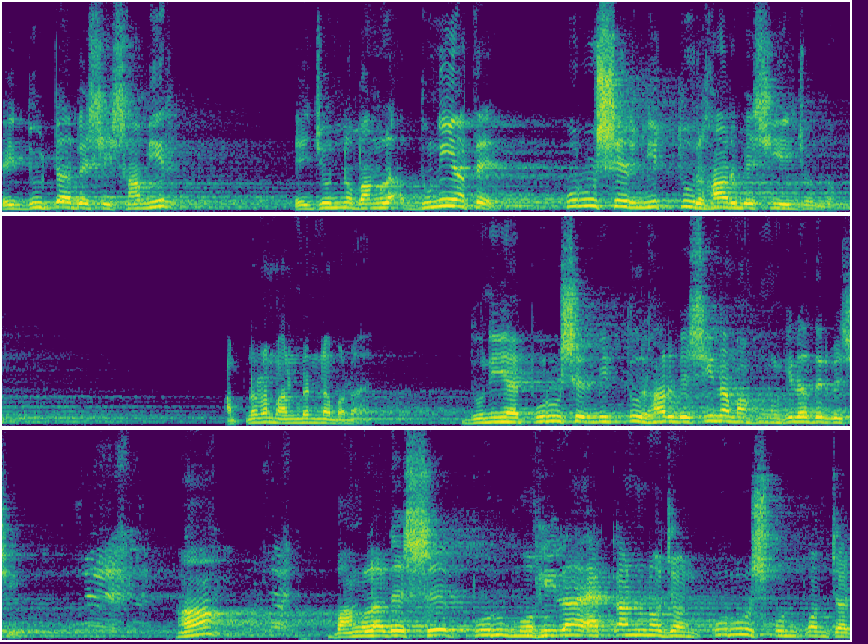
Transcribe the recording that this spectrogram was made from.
এই দুইটা বেশি স্বামীর। এই জন্য বাংলা, দুনিয়াতে পুরুষের মৃত্যুর হার বেশি এই জন্য। আপনারা মানবেন না মনে হয়। দুনিয়ায় পুরুষের মৃত্যুর হার বেশি না মহিলাদের বেশি? হ্যাঁ? বাংলাদেশে পুর মহিলা একান্ন জন, পুরুষ উনপঞ্চাশ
